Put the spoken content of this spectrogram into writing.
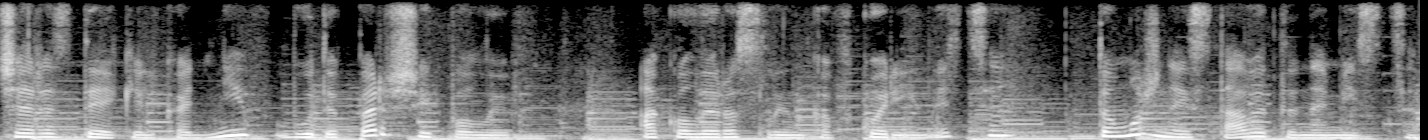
Через декілька днів буде перший полив, а коли рослинка вкоріниться, то можна і ставити на місце.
